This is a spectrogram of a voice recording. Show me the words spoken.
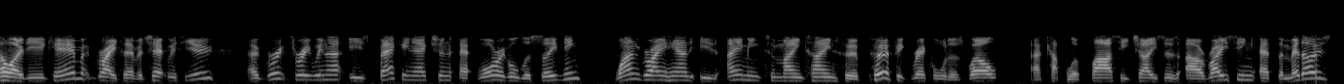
Hello, dear Cam. Great to have a chat with you. A Group 3 winner is back in action at Warragul this evening. One greyhound is aiming to maintain her perfect record as well. A couple of classy chasers are racing at the Meadows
